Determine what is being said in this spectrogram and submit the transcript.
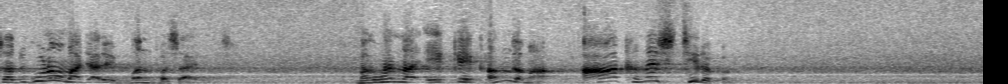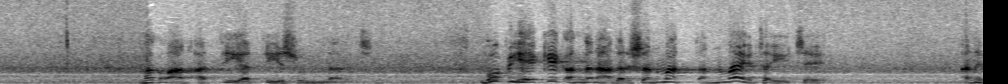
સદગુણોમાં જયારે મન ફસાય ભગવાનના એક એક અંગમાં આંખને સ્થિર કરો. ભગવાન અતિ અતિ સુંદર છે. ગોપી એક એક અંગના દર્શનમાં તન્મય થઈ છે અને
